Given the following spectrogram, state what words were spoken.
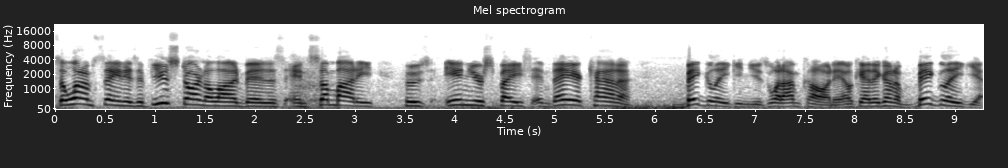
So what I'm saying is if you start a lawn business and somebody who's in your space and they are kind of big leaguing you is what I'm calling it, okay? They're gonna big league you.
